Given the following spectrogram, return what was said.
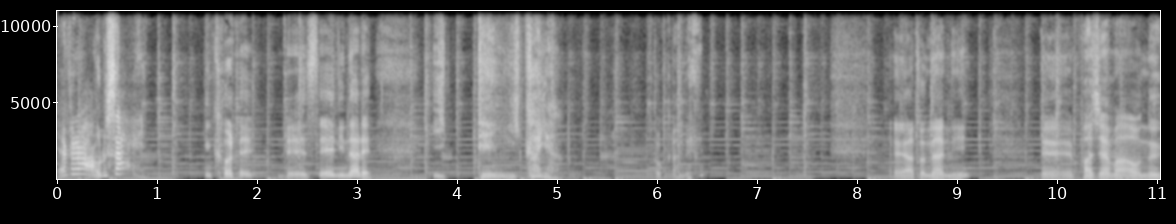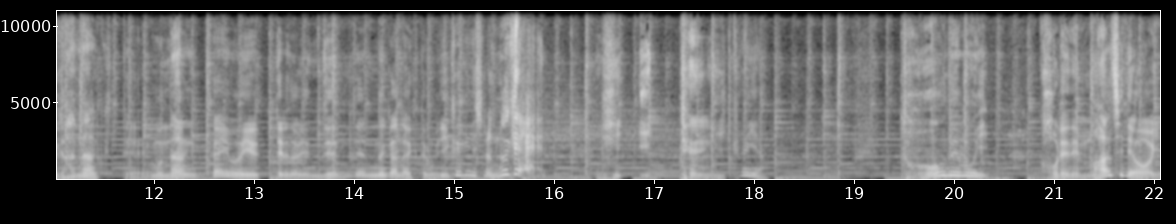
やめろ!うるさい!これ冷静になれ。1点以下やん。とかね。えーあと何?えーパジャマを脱がなくてもう何回も言ってるのに全然脱がなくてもいい加減にしろ。脱げ !1 点以下やん。どうでもいい。これねマジで多い。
